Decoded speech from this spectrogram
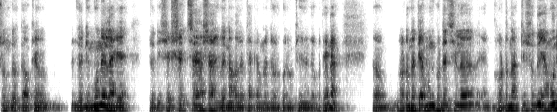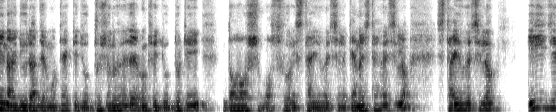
সুন্দর কাউকে যদি মনে লাগে, যদি সে স্বেচ্ছায় আসে, আসবে, না হলে তাকে আমরা জোর করে উঠিয়ে নিয়ে যাব, তাই না? তো ঘটনাটি এমন ঘটেছিল, ঘটনাটি শুধু এমনই নয়, দুই রাজ্যের মধ্যে একটি যুদ্ধ শুরু হয়ে যায় এবং সেই যুদ্ধটি দশ বছর স্থায়ী হয়েছিল। কেন স্থায়ী হয়েছিল? স্থায়ী হয়েছিল এই যে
